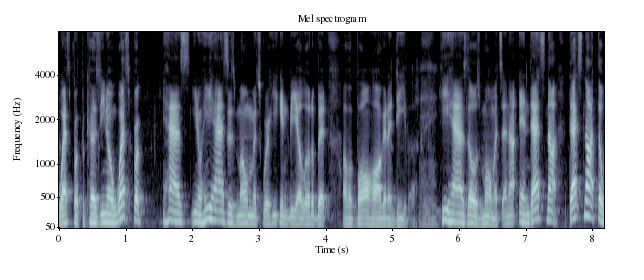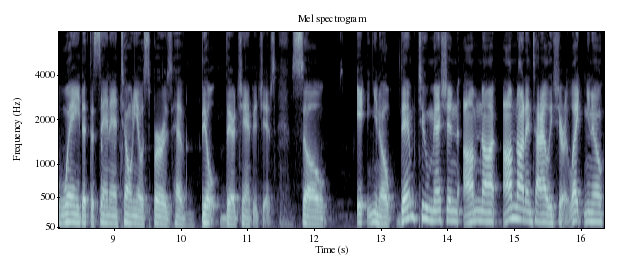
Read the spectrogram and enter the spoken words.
Westbrook because you know Westbrook has you know he has his moments where he can be a little bit of a ball hog and a diva. Mm-hmm. He has those moments, and I, and that's not that's not the way that the San Antonio Spurs have built their championships. So. It, you know them two meshing. I'm not. I'm not entirely sure. Like you know,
